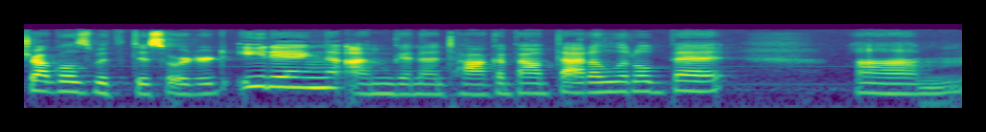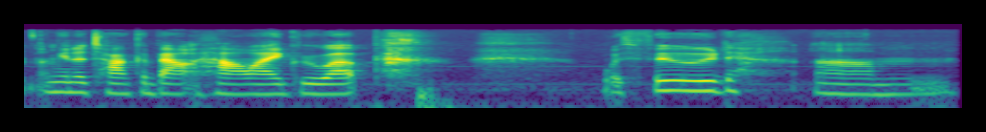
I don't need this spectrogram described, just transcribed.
struggles with disordered eating. I'm going to talk about that a little bit. Um, I'm going to talk about how I grew up with food um,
